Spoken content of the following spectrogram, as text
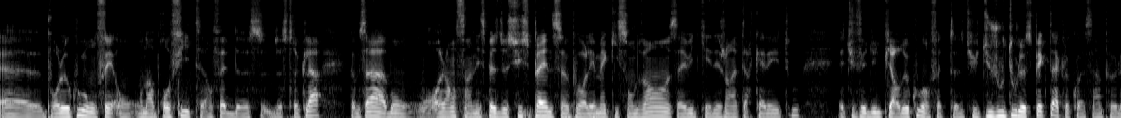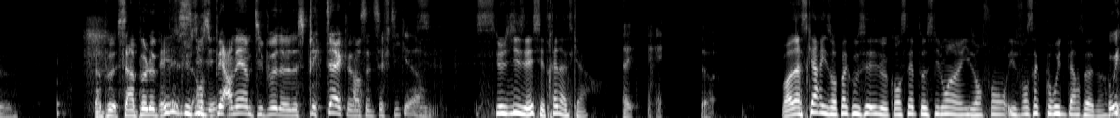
euh, pour le coup, on, fait, on, on en profite en fait de ce, de ce truc-là. Comme ça, bon, on relance un espèce de suspense pour les mecs qui sont devant, ça évite qu'il y ait des gens intercalés et tout. Et tu fais d'une pierre deux coups en fait. Tu, tu joues tout le spectacle, quoi. C'est un peu le. C'est un peu, c'est un peu le. On se permet un petit peu de, de spectacle dans cette safety car. Ce que je disais, c'est très NASCAR. Ouais. Bon, NASCAR, ils ont pas poussé le concept aussi loin. hein. Ils en font, ils font ça que pour une personne. hein. Oui.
